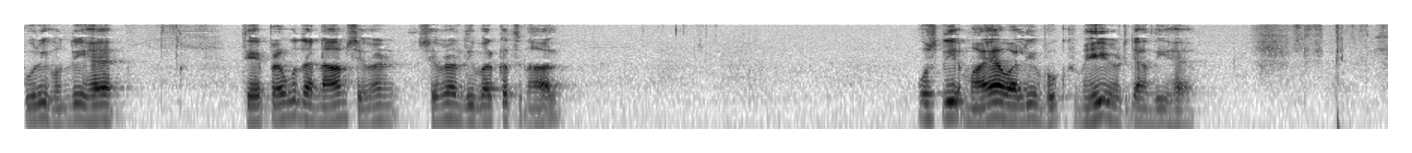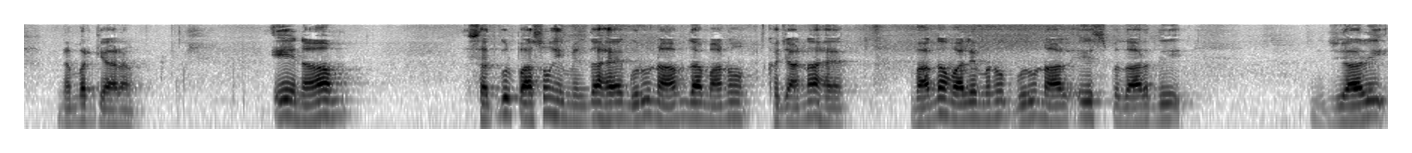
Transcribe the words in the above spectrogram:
ਪੂਰੀ ਹੁੰਦੀ ਹੈ ਤੇ ਪ੍ਰਭੂ ਦਾ ਨਾਮ ਸਿਮਰਨ ਸਿਮਰਨ ਦੀ ਬਰਕਤ ਨਾਲ ਉਸ ਦੀ ਮਾਇਆ ਵਾਲੀ ਭੁੱਖ ਵੀ ਮਿਟ ਜਾਂਦੀ ਹੈ। ਨੰਬਰ 11 ਇਹ ਨਾਮ ਸਤਗੁਰ ਪਾਸੋਂ ਹੀ ਮਿਲਦਾ ਹੈ, ਗੁਰੂ ਨਾਮ ਦਾ ਮਾਨੋ ਖਜ਼ਾਨਾ ਹੈ। ਭਾਗਾਂ ਵਾਲੇ ਮਨੁੱਖ ਗੁਰੂ ਨਾਲ ਇਸ ਪਦਾਰਥ ਦੀ ਜਾਰੀ,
